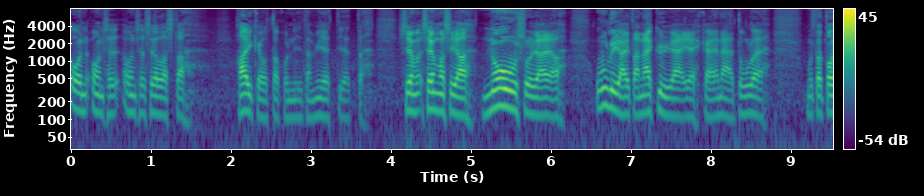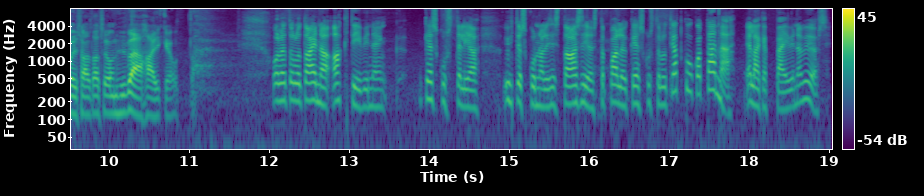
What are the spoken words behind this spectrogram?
on, on, se, on se sellaista haikeutta, kun niitä miettii, että se, semmoisia nousuja ja uljaita näkyjä ei ehkä enää tule, mutta toisaalta se on hyvää haikeutta. Olet ollut aina aktiivinen keskustelija yhteiskunnallisista asioista, paljon keskustelut. Jatkuuko tämä eläkepäivinä myös?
